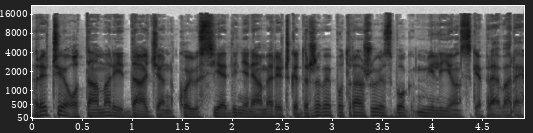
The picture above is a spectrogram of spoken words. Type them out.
Reč je o Tamari Dađan, koju Sjedinjene američke države potražuju zbog milionske prevare.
